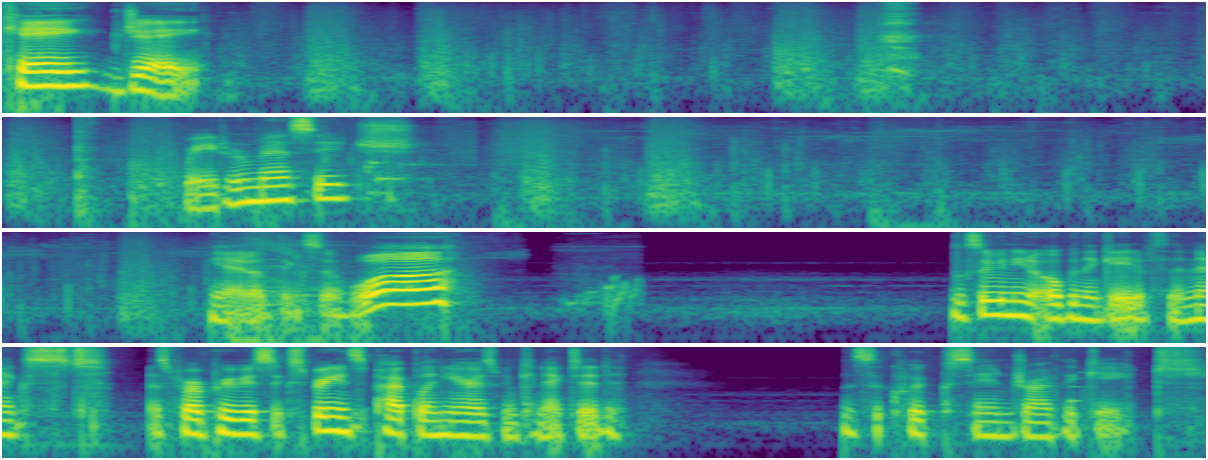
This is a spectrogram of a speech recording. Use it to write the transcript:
KJ. Raider message. Yeah, I don't think so. What? Looks like we need to open the gate to the next. As per our previous experience, pipeline here has been connected. Let's a quick sand drive the gate.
